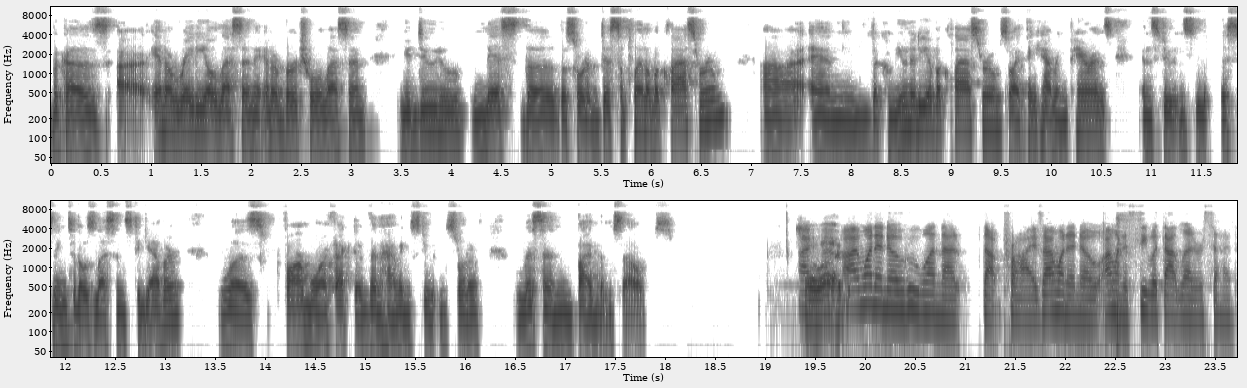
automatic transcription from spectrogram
because uh, in a radio lesson in a virtual lesson you do miss the the sort of discipline of a classroom uh, and the community of a classroom. So i think having parents and students listening to those lessons together was far more effective than having students sort of listen by themselves so I, I, I want to know who won that that prize. I want to know. I want to see what that letter said.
